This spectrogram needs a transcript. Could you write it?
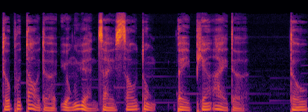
得不到的永远在骚动，被偏爱的都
